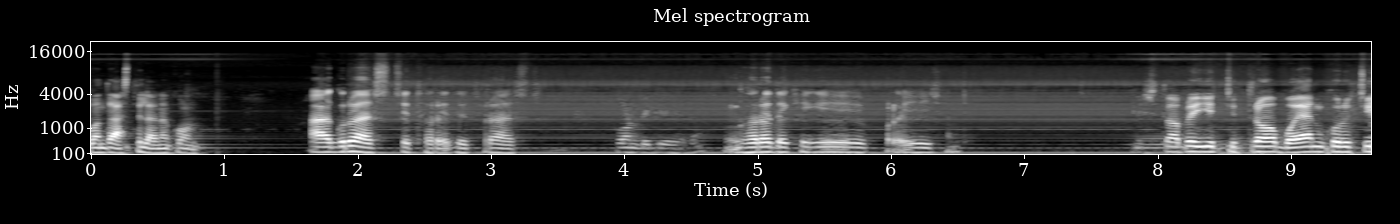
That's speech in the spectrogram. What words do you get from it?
बंद आसला कौन आगुरी आस थे थर आ घर देखिकी पलिंट ନିଶ୍ଚିତ ଭାବରେ ଇଏ ଚିତ୍ର ବୟାନ କରୁଛି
